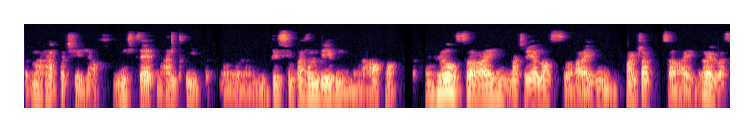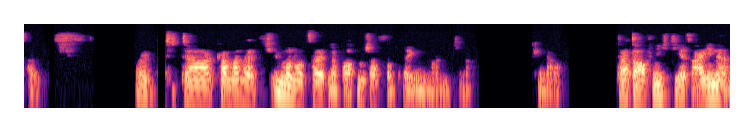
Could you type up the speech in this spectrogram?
äh, man hat natürlich auch nicht selten Antrieb, äh, ein bisschen was im Leben auch noch Höheres zu erreichen, Materielles zu erreichen, Freundschaft zu erreichen, irgendwas halt. Und da kann man halt nicht immer nur Zeit in der Partnerschaft verbringen. Und ja, genau. Da darf nicht die reine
